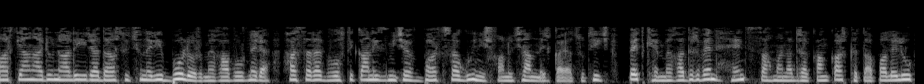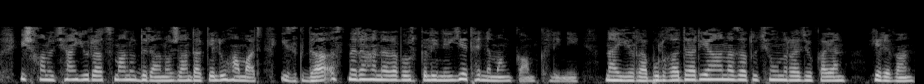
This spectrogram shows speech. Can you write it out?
մարտյան արյունալի իրադարձությունների բոլոր մեղավորները հասարակ ոստիկանից միջև բարձրագույն իշխանության ներկայացուցիչ պետք է մեղադրվեն հենց սահմանադրական կարգը տապալելու իշխանության յուրացման ու դրան օժանդակելու համար, իսկ դա ըստ նրա հնարավոր կլինի, եթե նման կամք լինի։ Նաիրա Բուլղադարյան, Ազատություն ռադիոկայան, Երևան։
